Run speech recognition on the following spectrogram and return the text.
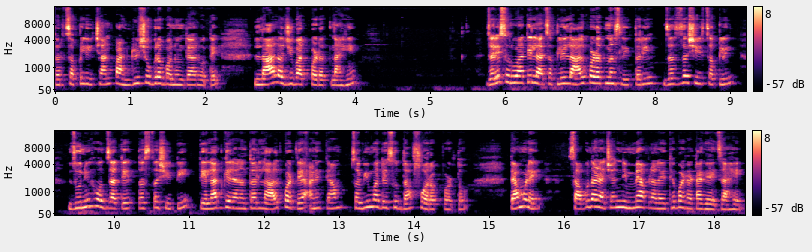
तर चकली छान पांढरी शुभ्र बनून तयार होते. लाल अजिबात पडत नाही. जरी सुरुवातीला चकली लाल पडत नसली तरी जसजशी चकली जुनी होत जाते तसतशी ती तेलात गेल्यानंतर लाल पडते आणि त्या चवीमध्ये सुद्धा फरक पडतो. त्यामुळे साबुदाण्याच्या निम्मे आपल्याला इथे बटाटा घ्यायचा आहे.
